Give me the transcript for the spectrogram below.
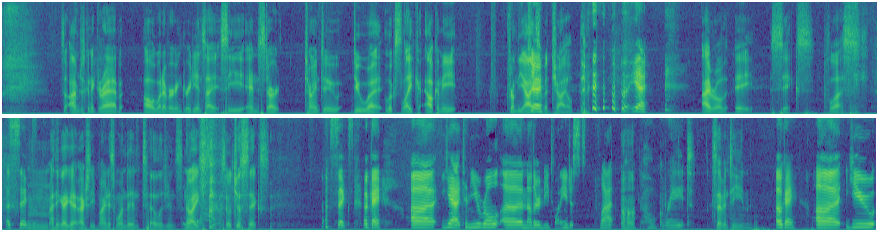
So I'm just gonna grab all whatever ingredients I see and start trying to do what looks like alchemy f- from the eyes Sure. of a child. yeah, I rolled a six plus. a six. Mm, I think I get actually minus one to intelligence. No, I zero. So it's just six. A six. Okay. Uh, yeah. Can you roll uh, another d20 just flat? Uh huh. Oh, great. Seventeen. Okay. Uh, you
